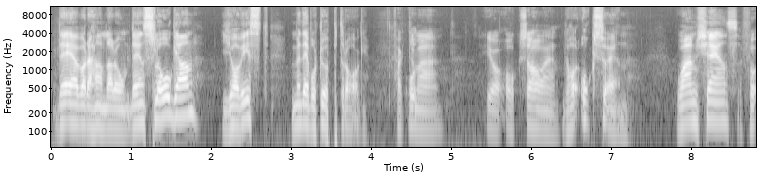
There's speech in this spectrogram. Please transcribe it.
det är vad det handlar om. Det är en slogan, ja, visst, men det är vårt uppdrag. Faktum är att jag också har en. Vi har också en One chance for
